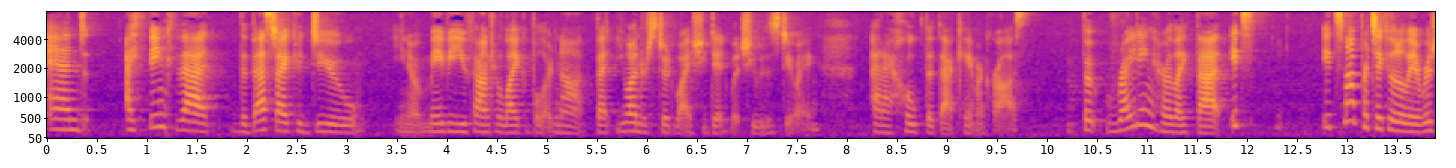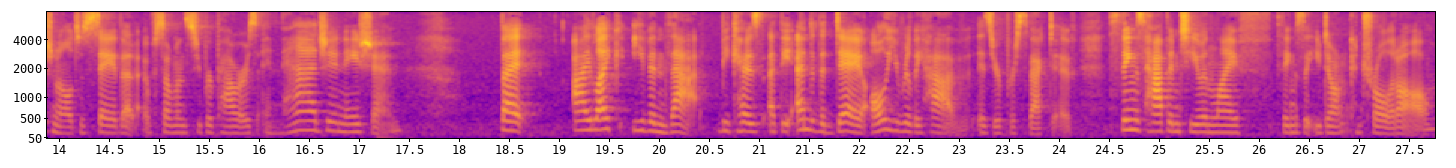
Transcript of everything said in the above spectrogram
And I think that the best I could do, you know, maybe you found her likable or not, but you understood why she did what she was doing. And I hope that that came across. But writing her like that, it's it's not particularly original to say that of someone's superpowers imagination. But I like even that because at the end of the day, all you really have is your perspective. Things happen to you in life, things that you don't control at all,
